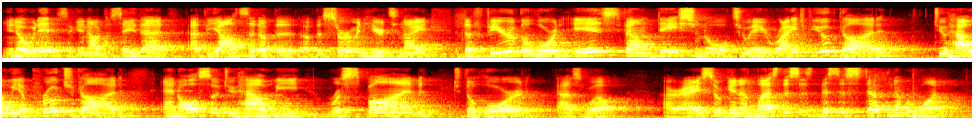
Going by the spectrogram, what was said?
You know it is. Again, I'll just say that at the outset of the of the sermon here tonight, the fear of the Lord is foundational to a right view of God, to how we approach God, and also to how we respond to the Lord as well. All right. So again, unless this is this is step number 1. All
